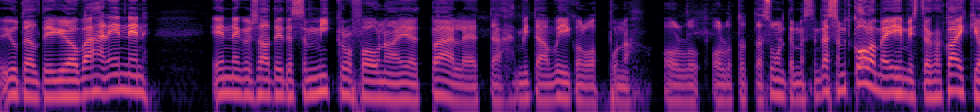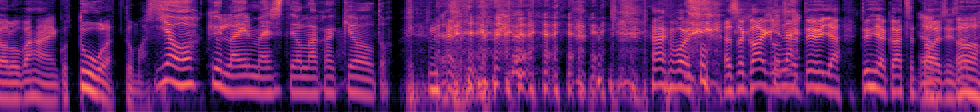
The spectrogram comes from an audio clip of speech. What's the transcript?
juteltiin jo vähän ennen, ennen kuin saatiin tässä mikrofonaajat päälle, että mitä on viikonloppuna ollut, ollut tota, suunnitelmassa. Tässä on nyt kolme ihmistä, jotka kaikki on ollut vähän niin kuin tuulettumassa. Joo, kyllä ilmeisesti ollaan kaikki oltu. Näin vois, tässä on kaikilla se tyhjä, tyhjä katse toisiinsa. Oh.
